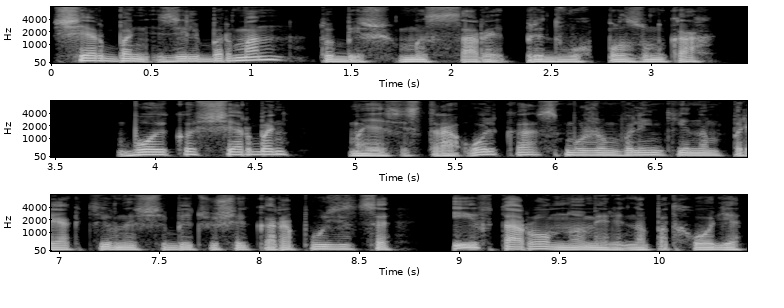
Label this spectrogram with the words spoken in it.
Щербань Зильберман, то бишь мы с Сарой при двух ползунках. Бойко Щербань, моя сестра Олька с мужем Валентином при активно щебечущей карапузице и втором номере на подходе,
